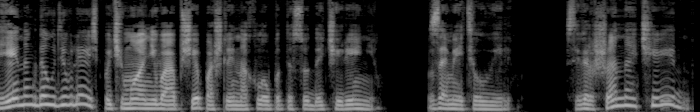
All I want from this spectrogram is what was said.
Я иногда удивляюсь, почему они вообще пошли на хлопоты с удочерением, заметил Уильям. Совершенно очевидно,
